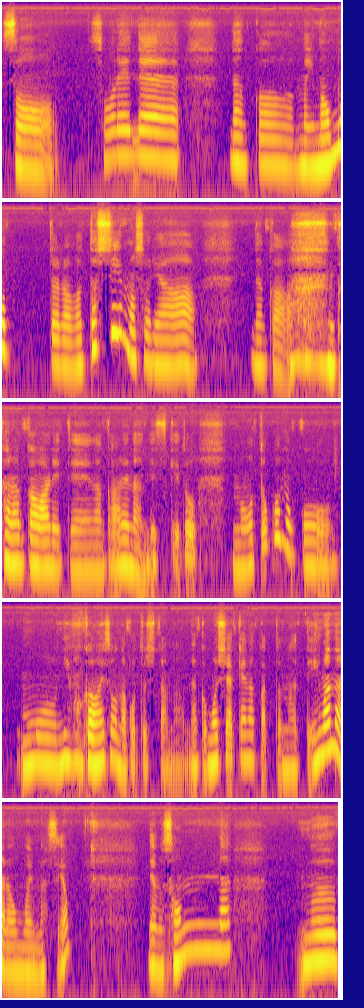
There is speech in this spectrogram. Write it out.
そう。それでなんか、まあ、今思ったら私もそりゃなんか からかわれてなんかあれなんですけど男の子もうにもかわいそうなことしたな。なんか申し訳なかったなって今なら思いますよ。でもそんな無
